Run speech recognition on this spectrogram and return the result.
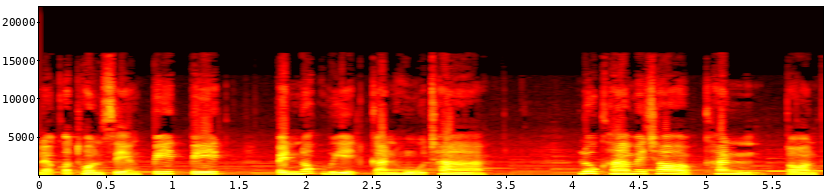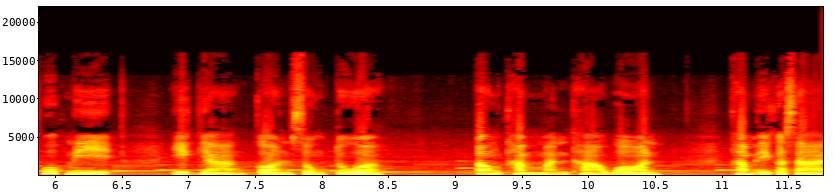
แล้วก็ทนเสียงปี๊ดปี๊ดเป็นนกหวีดกันหูชา ลูกค้าไม่ชอบขั้นตอนพวกนี้ อีกอย่างก่อนส่งตัว ต้องทำหมันถาวรทำเอกสาร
